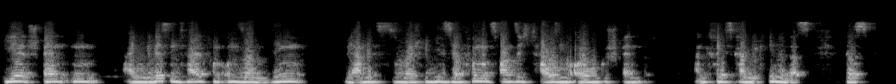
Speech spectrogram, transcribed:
wir spenden einen gewissen Teil von unserem Ding. Wir haben jetzt zum Beispiel dieses Jahr 25.000 Euro gespendet an krebskranke Kinder, dass, dass,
